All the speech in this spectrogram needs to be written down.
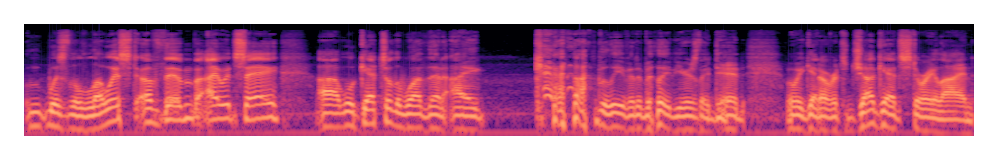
was the lowest of them. I would say. Uh, we'll get to the one that I cannot believe in a million years they did when we get over to Jughead's storyline.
